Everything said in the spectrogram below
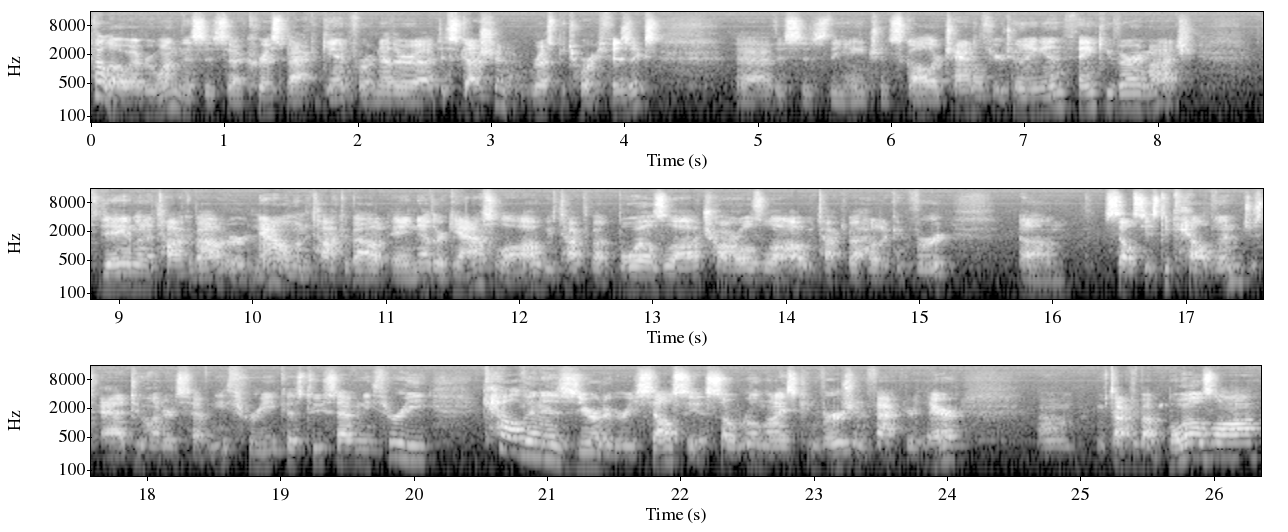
Hello everyone, this is uh, Chris back again for another uh, discussion of respiratory physics. Uh, this is the Ancient Scholar channel if you're tuning in. Thank you very much. Today I'm going to talk about, or now I'm going to talk about another gas law. We've talked about Boyle's law, Charles' law, we talked about how to convert um, Celsius to Kelvin, just add 273 because 273 Kelvin is 0 degrees Celsius, so real nice conversion factor there. Um, we've talked about Boyle's law,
